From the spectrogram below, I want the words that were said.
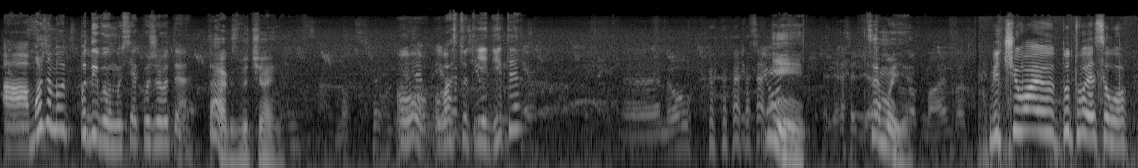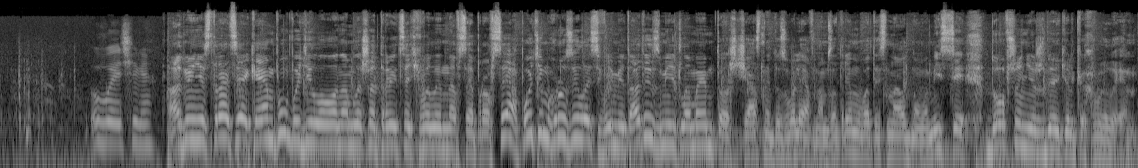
А можна ми подивимося, як ви живете? Так, звичайно. О, у вас тут є діти? Ні, це моє. Відчуваю тут весело увечері. Адміністрація кемпу виділила нам лише 30 хвилин на все про все, а потім грузилась вимітати з мітлами. Тож час не дозволяв нам затримуватись на одному місці довше ніж декілька хвилин.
